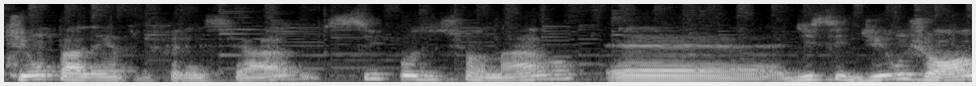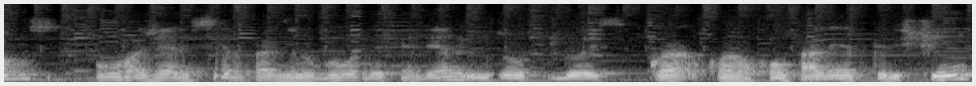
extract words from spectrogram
tinha um talento diferenciado, se posicionavam, é, decidiam jogos, o Rogério Ceni fazendo gol, defendendo, e os outros dois com, com, com o talento que eles tinham.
